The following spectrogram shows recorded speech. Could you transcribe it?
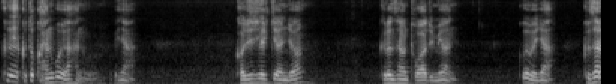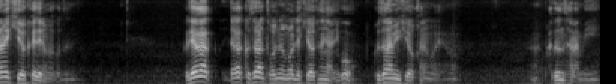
그, 그것도 간구야, 간구. 왜냐? 거짓일지언정 그런 사람 도와주면 그거 왜냐? 그 사람이 기억해야 되는 거거든. 내가 내가 그 사람 도와주는 걸 내가 기억하는 게 아니고 그 사람이 기억하는 거예요. 어? 받은 사람이.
